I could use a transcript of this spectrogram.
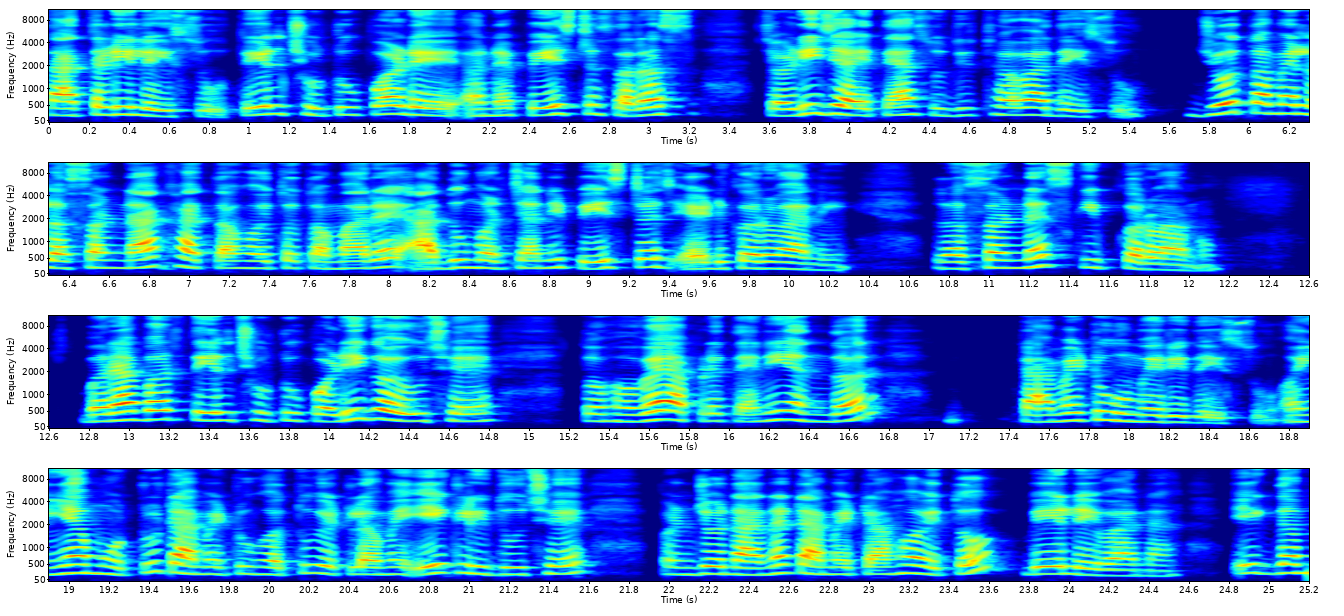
સાતળી લઈશું. તેલ છૂટું પડે અને પેસ્ટ સરસ ચડી જાય ત્યાં સુધી થવા દઈશું. જો તમે લસણ ના ખાતા હોય તો તમારે આદુ મરચાંની પેસ્ટ જ એડ કરવાની. લસણને સ્કીપ કરવાનું. બરાબર, તેલ છૂટું પડી ગયું છે, તો હવે આપણે તેની અંદર ટામેટું ઉમેરી દઈશું. અહીંયા મોટું ટામેટું હતું એટલે અમે એક લીધું છે, પણ જો નાના ટામેટાં હોય તો બે લેવાના. એકદમ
